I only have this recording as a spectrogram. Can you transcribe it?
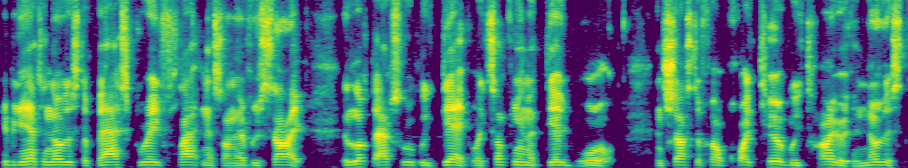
he began to notice the vast gray flatness on every side. It looked absolutely dead, like something in a dead world, and Shasta felt quite terribly tired and noticed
